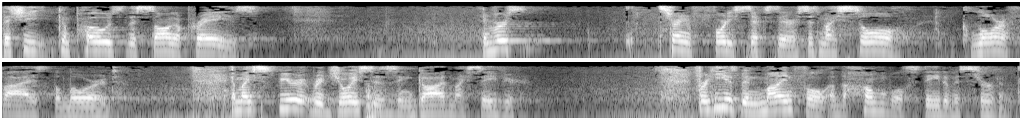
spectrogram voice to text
that she composed this song of praise. In verse, starting 46 there, it says, My soul glorifies the Lord, and my spirit rejoices in God my Savior. For he has been mindful of the humble state of his servant.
